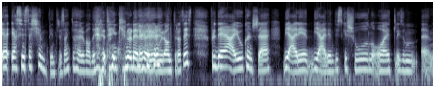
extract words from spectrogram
jeg, jeg syns det er kjempeinteressant å høre hva dere tenker når dere hører ordet antirasist. For det er jo kanskje Vi er i, vi er i en diskusjon og et liksom em,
